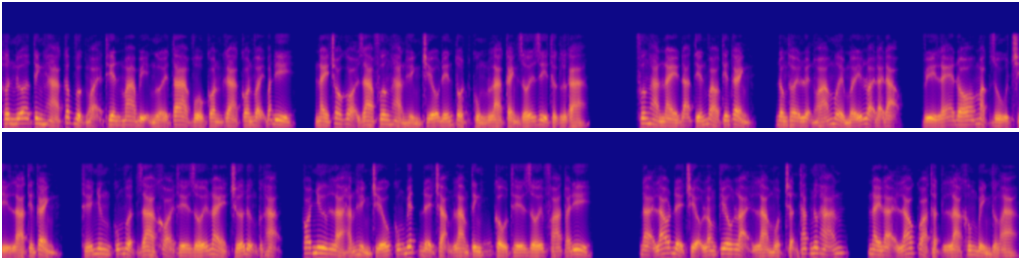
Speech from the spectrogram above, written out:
hơn nữa tinh hà cấp vực ngoại thiên ma bị người ta vồ con gà con vậy bắt đi, này cho gọi ra phương hàn hình chiếu đến tột cùng là cảnh giới gì thực lực a Phương hàn này đã tiến vào tiên cảnh, đồng thời luyện hóa mười mấy loại đại đạo, vì lẽ đó mặc dù chỉ là tiên cảnh, thế nhưng cũng vượt ra khỏi thế giới này chứa đựng cực hạn, coi như là hắn hình chiếu cũng biết để chạm làm tinh cầu thế giới phá toái đi. Đại lão để triệu long tiêu lại là một trận thác nước hãn, này đại lão quả thật là không bình thường a. À.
